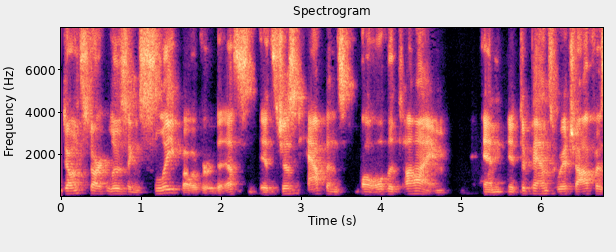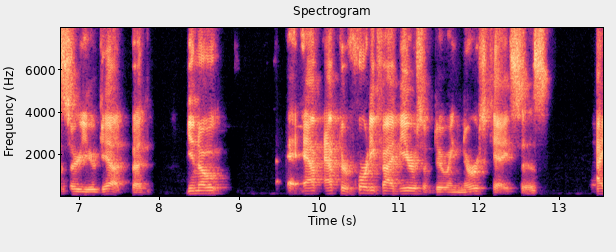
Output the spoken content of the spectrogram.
don't start losing sleep over this. It just happens all the time, and it depends which officer you get. But you know, after 45 years of doing nurse cases, I,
